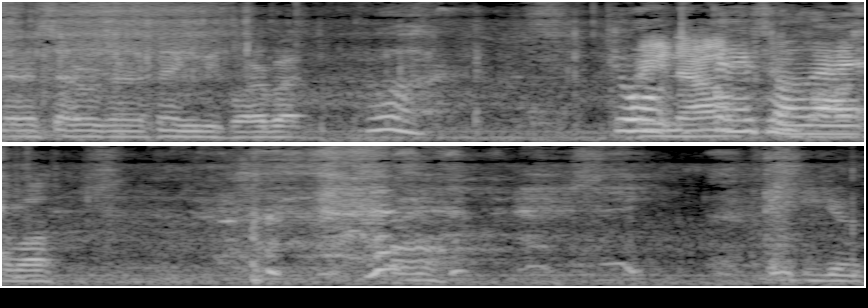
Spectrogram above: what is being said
that it's ever been a thing before, but oh. Oh. for you Don't now, finish it's all that. impossible. Oh. You gonna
